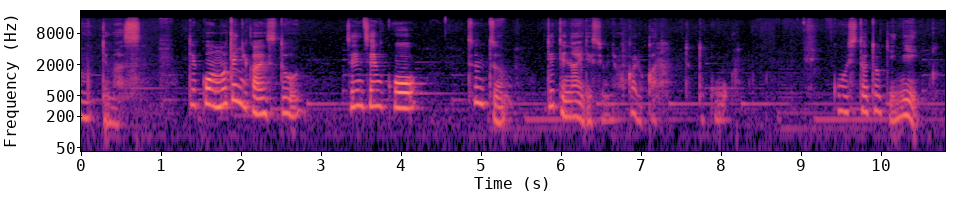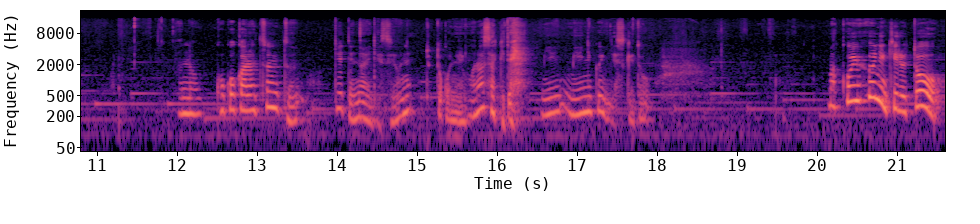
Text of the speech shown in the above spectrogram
思ってます。でこう表に返すと全然こうツンツン出てないですよねわかるかなちょっとこうこうした時にあのここからツンツン出てないですよね。ちょっとこれね紫で 見え見えにくいんですけど、まあ、こういう風に切ると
